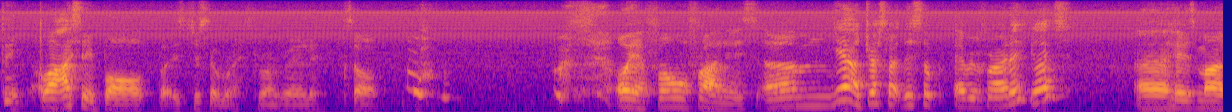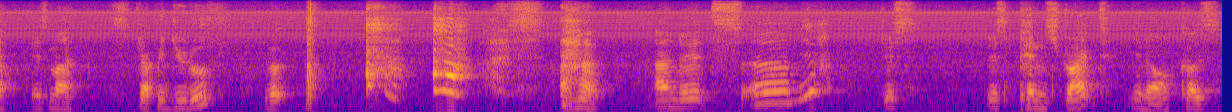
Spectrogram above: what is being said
thing. Well, I say ball, but it's just a restaurant really. So. oh yeah, formal Fridays. Um, yeah, I dress like this up every Friday, guys. Uh, here's my here's my strappy doodles. Look. and it's um, yeah, just just pinstriped, you know, cause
